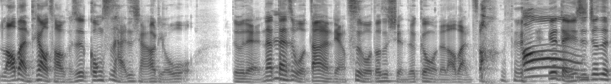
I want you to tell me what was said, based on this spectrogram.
老板跳槽，嗯，可是公司还是想要留我，对不对？那但是我当然两次我都是选择跟我的老板走，哦，因为等于是就是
